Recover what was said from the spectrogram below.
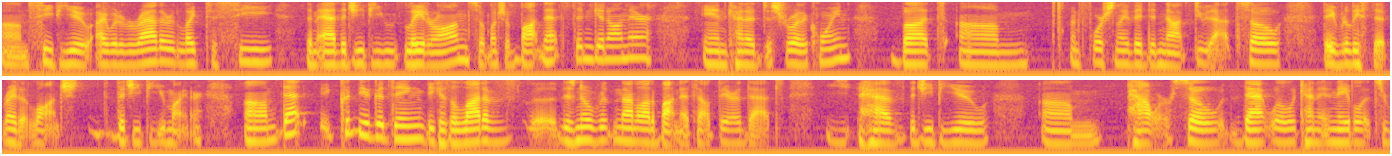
um, CPU. I would rather like to see them add the GPU later on so a bunch of botnets didn't get on there and kind of destroy the coin, but um, unfortunately they did not do that. So they released it right at launch, the GPU miner. Um, that could be a good thing because a lot of uh, there's no not a lot of botnets out there that have the GPU um, power. So that will kind of enable it to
